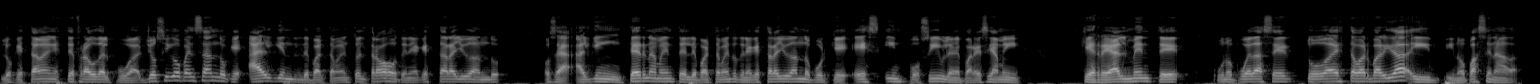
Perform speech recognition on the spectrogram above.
los que estaban en este fraude al PUA. Yo sigo pensando que alguien del Departamento del Trabajo tenía que estar ayudando, o sea, alguien internamente del departamento tenía que estar ayudando porque es imposible, me parece a mí, que realmente uno puede hacer toda esta barbaridad y, no pase nada.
